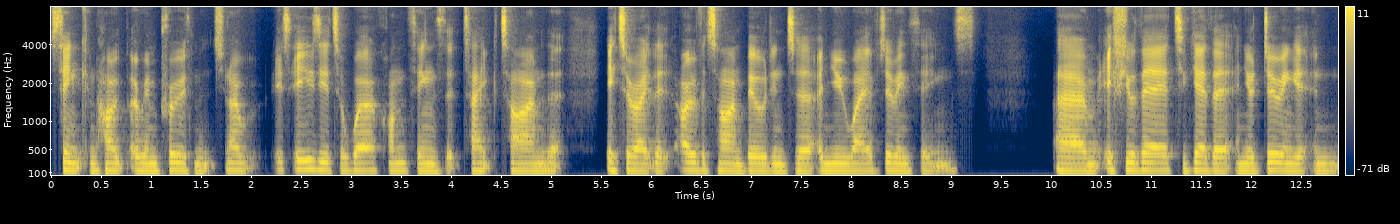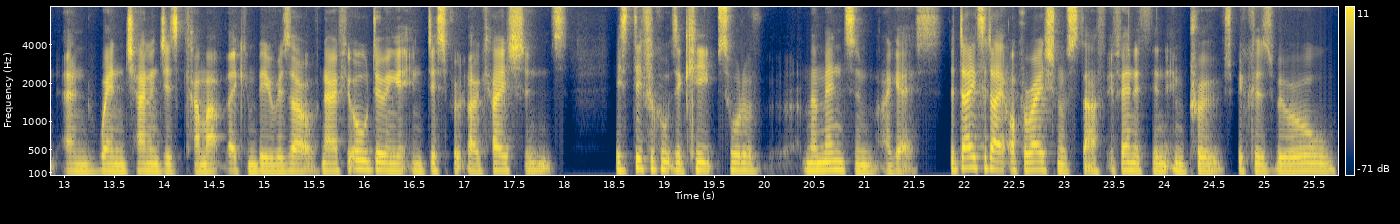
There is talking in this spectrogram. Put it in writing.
think and hope are improvements. You know, it's easier to work on things that take time, that iterate, that over time build into a new way of doing things. Um, if you're there together and you're doing it, and and when challenges come up, they can be resolved. Now, if you're all doing it in disparate locations, it's difficult to keep sort of momentum, I guess. The day to day operational stuff, if anything, improved because we were all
